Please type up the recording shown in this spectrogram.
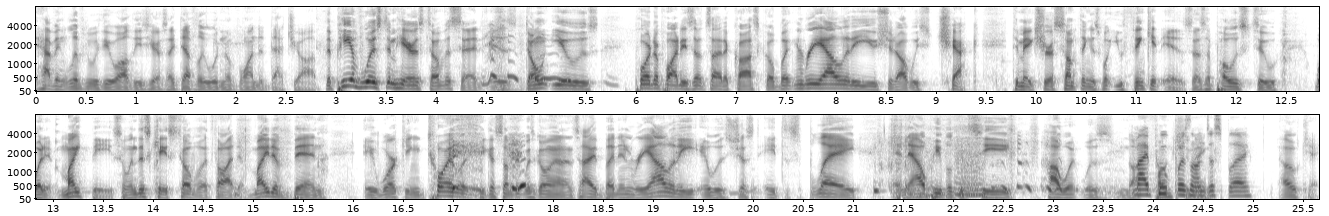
having lived with you all these years, I definitely wouldn't have wanted that job. The Pea of wisdom here, as Tovah said, is don't use porta potties outside of Costco, but in reality, you should always check to make sure something is what you think it is, as opposed to what it might be. So in this case, Tovah thought it might have been a working toilet because something was going on inside, but in reality, it was just a display, and now people can see how it was not My poop was on display. Okay.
